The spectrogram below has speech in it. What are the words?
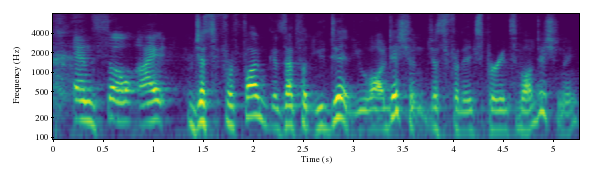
and so I, just for fun, because that's what you did, you auditioned just for the experience of auditioning.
